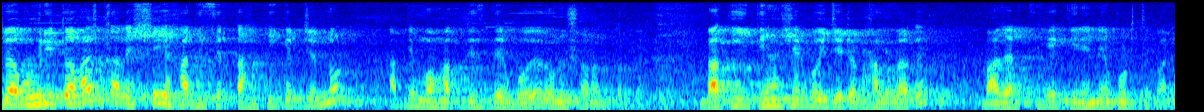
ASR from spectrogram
ব্যবহৃত হয়, তাহলে সেই হাদিসের তাহকিকের জন্য আপনি মহাদিসদের বইয়ের অনুসরণ করবেন। বাকি ইতিহাসের বই যেটা ভালো লাগে, বাজার থেকে কিনে নিয়ে পড়তে পারে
